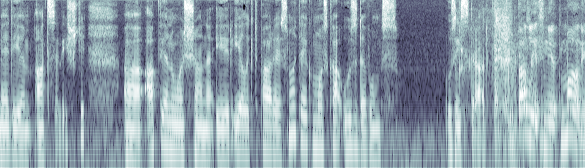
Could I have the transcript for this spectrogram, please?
mēdījiem atsevišķi. Apvienošana ir ielikta pārējais noteikumos kā uzdevums. Uz izstrādi. Pārlieciniet mani,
